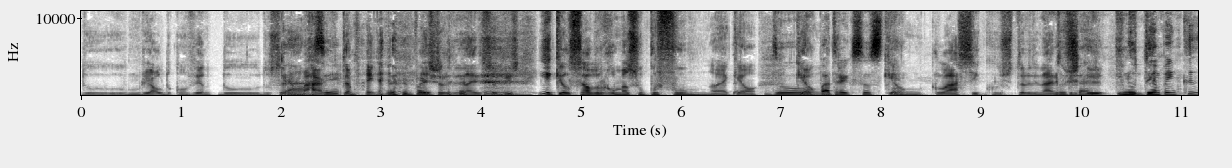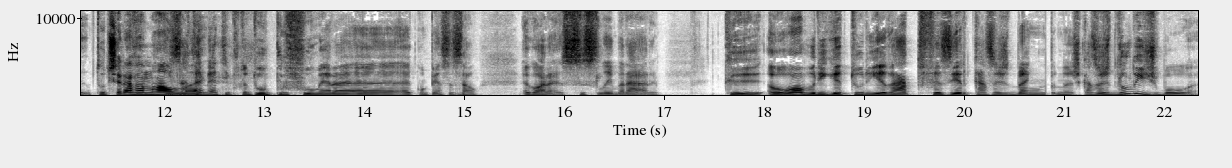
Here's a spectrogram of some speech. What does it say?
do o memorial do convento do, do Saramago, ah, também é, é extraordinário sobre isso. E aquele célebre romance O Perfume, não é? Que é um, do que é um Patrick. Que é um clássico extraordinário. Do porque... cheiro. E no tempo em que tudo cheirava mal, não é? Exatamente, e portanto o perfume era a, a compensação. Agora, se se lembrar que a obrigatoriedade de fazer casas de banho nas casas de Lisboa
